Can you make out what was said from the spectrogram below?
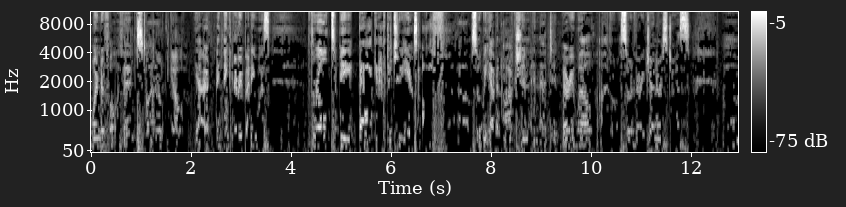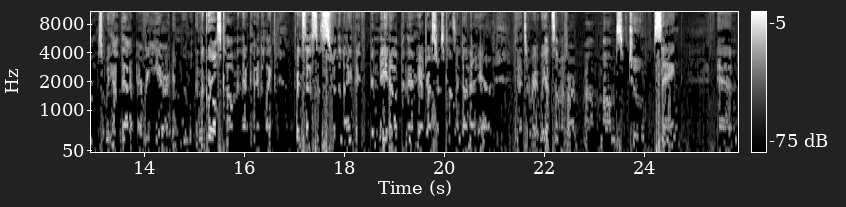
wonderful event. Um, about the gala. yeah, I think everybody was thrilled to be back after two years off. Um, so we have an auction, and that did very well. Everyone was sort of very generous to us. Um, so we have that every year, and, we, and the girls come, and they're kind of like princesses for the night. They've been made up, and their hairdressers come and done their hair. And it's a we had some of our comes to saying, and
